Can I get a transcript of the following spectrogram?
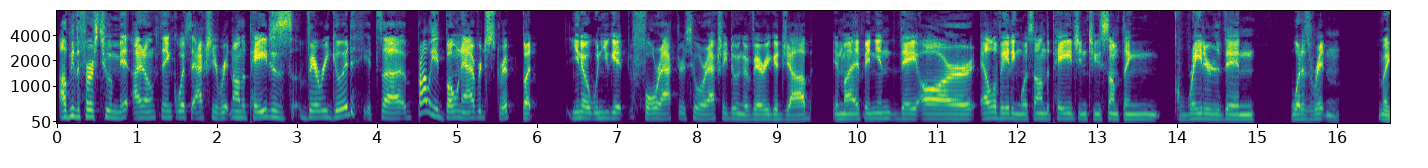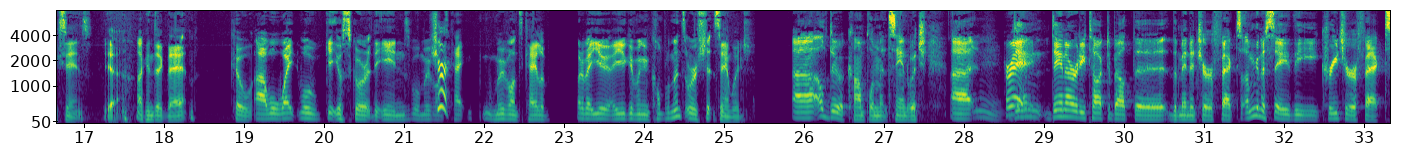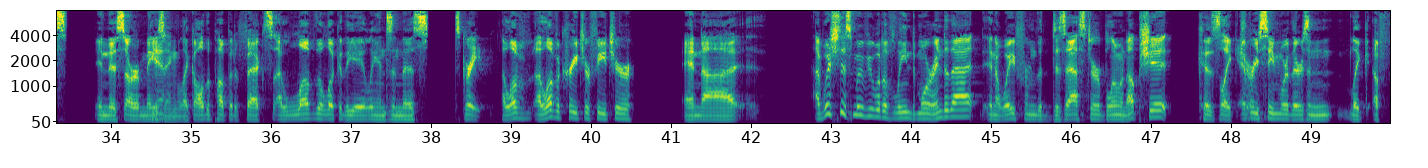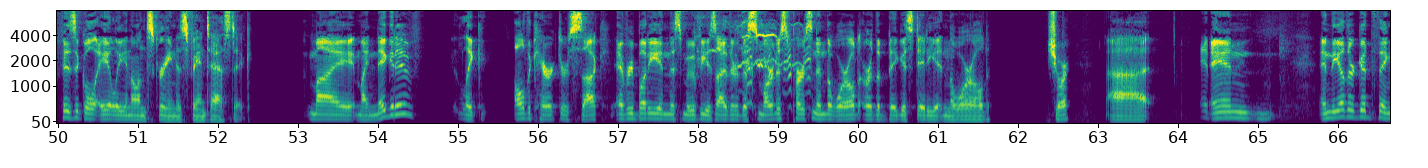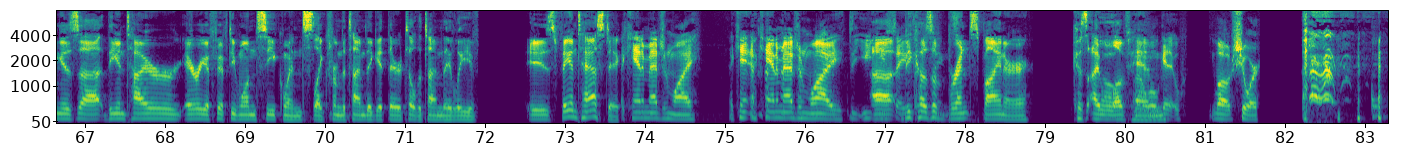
I'll be the first to admit I don't think what's actually written on the page is very good. It's uh, probably a bone average script, but you know when you get four actors who are actually doing a very good job, in my opinion, they are elevating what's on the page into something greater than what is written. Makes sense. Yeah, I can dig that. Cool. Uh, we'll wait. We'll get your score at the end. We'll move Sure. on. To Ca- we'll move on to Caleb. What about you? Are you giving a compliment or a shit sandwich? Uh, I'll do a compliment sandwich. Uh, Hooray. Dan, Dan already talked about the the miniature effects. I'm going to say the creature effects in this are amazing. Like all the puppet effects. I love the look of the aliens in this. It's great. I love I love a creature feature, and uh, I wish this movie would have leaned more into that and away from the disaster blowing up shit. Because like every scene where there's an like a physical alien on screen is fantastic. My my negative, like all the characters suck. Everybody in this movie is either the smartest person in the world or the biggest idiot in the world. Sure. Uh, and and the other good thing is uh, the entire Area 51 sequence, like from the time they get there till the time they leave, is fantastic. I can't imagine why. I can't. I can't imagine why. You, you Uh, because of. Brent Spiner, because I love Oh, him. we'll get. Well, sure.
